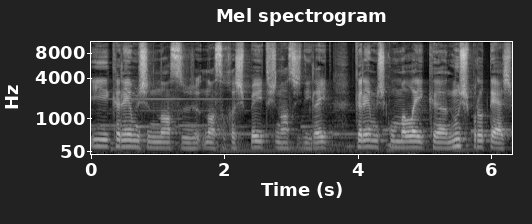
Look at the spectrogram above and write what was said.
e queremos nosso, nosso respeito, os nossos direitos, queremos que uma lei que nos protege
